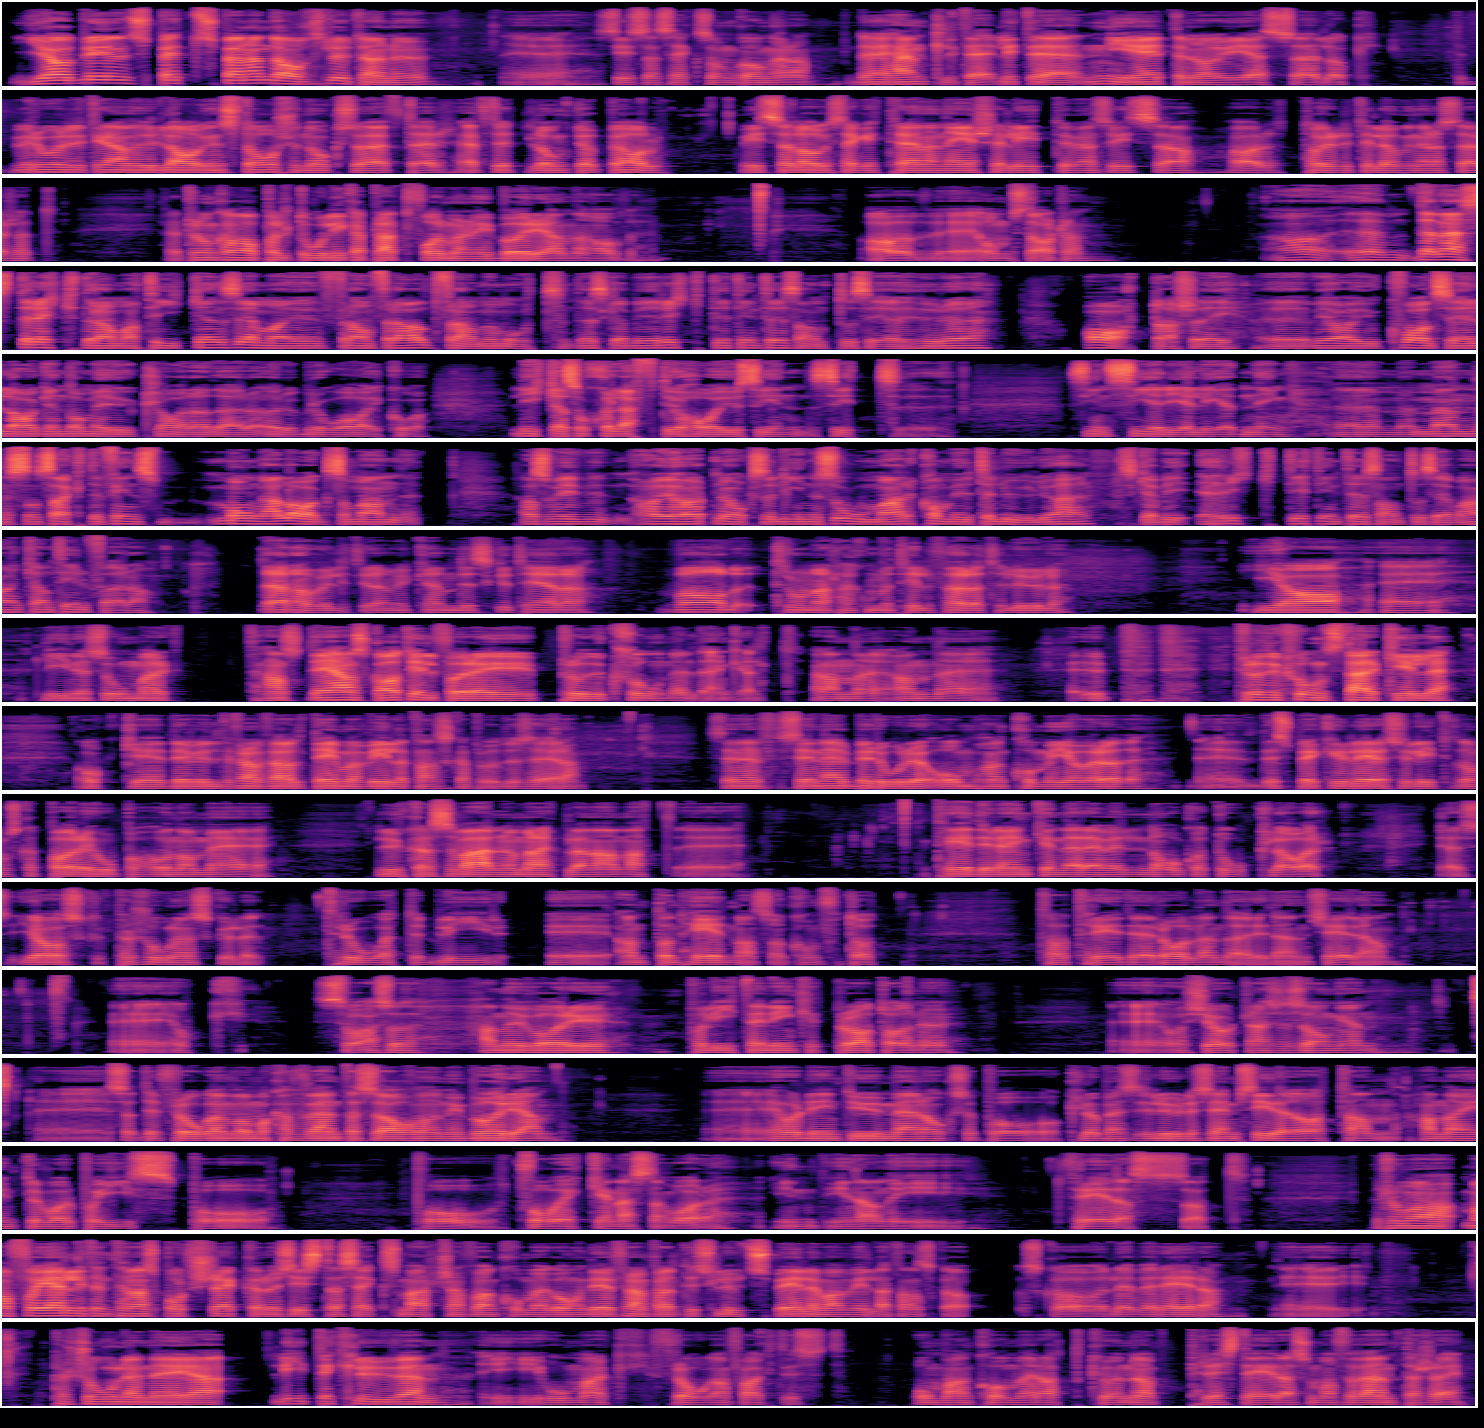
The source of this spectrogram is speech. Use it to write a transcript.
Ja, det blir en spännande avslut här nu, eh, sista sex omgångarna. Det har hänt lite, lite nyheter då i SHL och det beror lite grann på hur lagen står sig också efter, efter ett långt uppehåll. Vissa lag har säkert tränat ner sig lite medan vissa har tagit det lite lugnare och sådär. Så att jag tror de kan vara på lite olika plattformar nu i början av, av eh, omstarten. Ja, eh, den här sträckdramatiken ser man ju framförallt fram emot. Det ska bli riktigt intressant att se hur det artar sig. Eh, vi har ju kvalserielagen, de är ju klara där, Örebro och AIK. Likaså Skellefteå har ju sin, sitt eh, sin serieledning. Ehm, men som sagt, det finns många lag som man Alltså vi har ju hört nu också Linus Omar kommer ju till Luleå här. Det ska bli riktigt intressant att se vad han kan tillföra. Där har vi lite grann vi kan diskutera. Vad tror ni att han kommer tillföra till Luleå? Ja, eh, Linus Omark, hans, det han ska tillföra är ju produktion helt enkelt. Han, han eh, produktionsstark kille och eh, det är väl framförallt det man vill att han ska producera. Sen, är, sen är, beror det om han kommer göra det. Eh, det spekuleras ju lite att de ska para ihop honom med Lukas Wallmark bland annat. Eh, tredje länken där är väl något oklar. Jag, jag personligen skulle tro att det blir eh, Anton Hedman som kommer få ta, ta tredje rollen där i den kedjan. Eh, och så alltså, han har ju varit på liten rink ett bra tag nu Eh, och kört den här säsongen. Eh, så så det är frågan vad man kan förvänta sig av honom i början. Eh, jag hörde en intervju med honom också på klubbens Luleås hemsida då, att han, han har ju inte varit på is på, på två veckor nästan var det, in, innan i fredags. Så att jag tror man, man får igen en liten transportsträcka nu sista sex matcherna för att han kommer igång. Det är framförallt i slutspelet man vill att han ska, ska leverera. Eh, personligen är jag lite kluven i Omark-frågan faktiskt. Om han kommer att kunna prestera som man förväntar sig.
